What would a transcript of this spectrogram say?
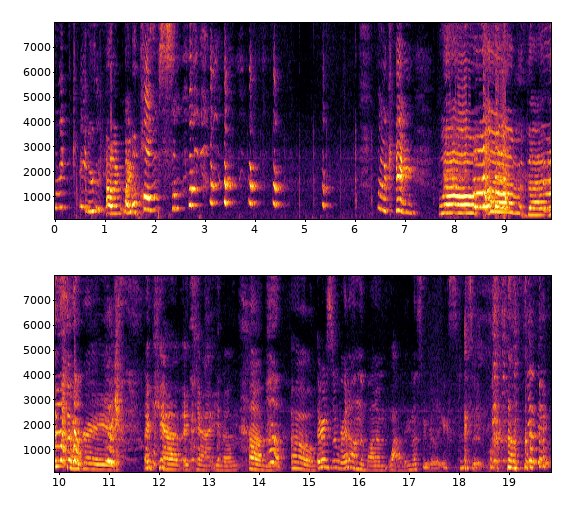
briefcase. Power my pumps. okay. Wow. That is so great. I can't. I can't even. Um. Oh. There's a red on the bottom. Wow, they must be really expensive. Yeah, they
